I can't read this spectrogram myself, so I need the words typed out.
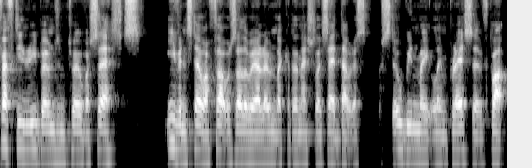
15 rebounds and 12 assists, even still, if that was the other way around, like I'd initially said, that would have still been mightily impressive. But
